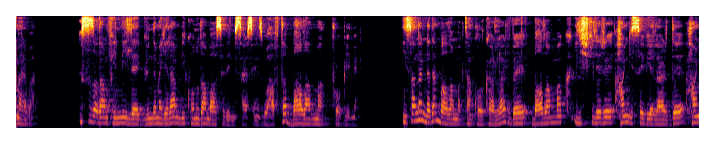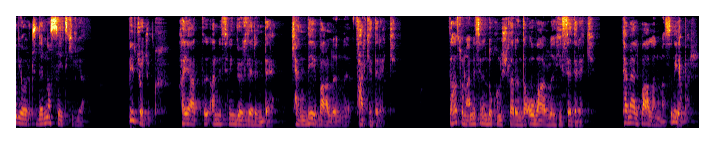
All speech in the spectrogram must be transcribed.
merhaba. Issız Adam filmiyle gündeme gelen bir konudan bahsedelim isterseniz bu hafta. Bağlanma problemi. İnsanlar neden bağlanmaktan korkarlar ve bağlanmak ilişkileri hangi seviyelerde, hangi ölçüde nasıl etkiliyor? Bir çocuk hayatı annesinin gözlerinde kendi varlığını fark ederek, daha sonra annesinin dokunuşlarında o varlığı hissederek temel bağlanmasını yapar.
